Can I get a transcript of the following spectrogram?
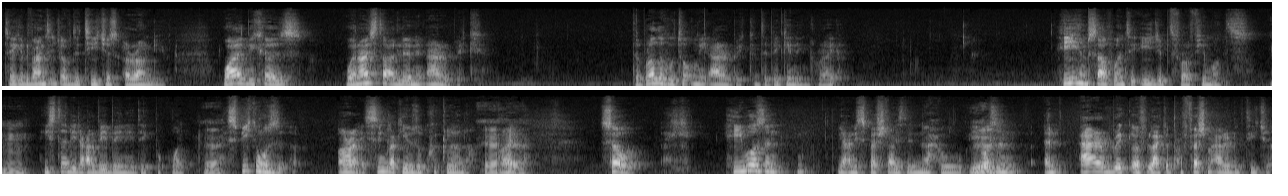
Take advantage of the teachers around you. Why? Because when I started learning Arabic, the brother who taught me Arabic at the beginning, right? He himself went to Egypt for a few months. Mm. He studied Arabic Bain Yadik, book one. Yeah. Speaking was, all right, it seemed like he was a quick learner, yeah, right? Yeah. So he, he wasn't yani, specialized in Nahu. He wasn't an Arabic, of like a professional Arabic teacher.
